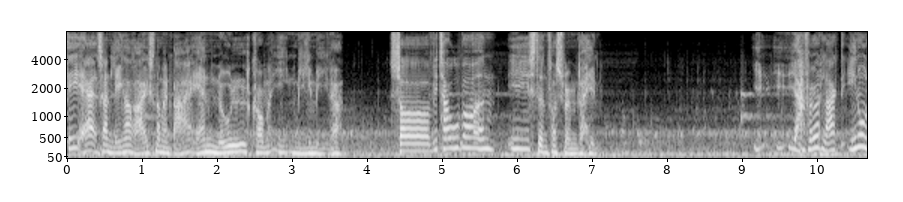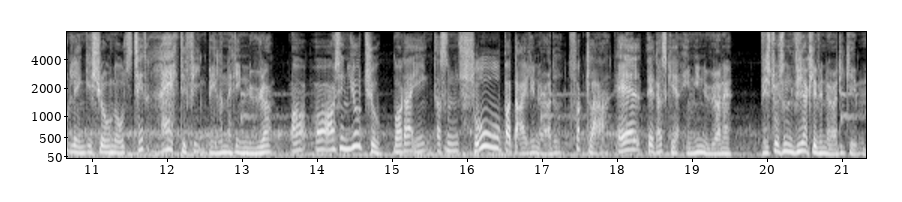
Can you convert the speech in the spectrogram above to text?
det er altså en længere rejse, når man bare er 0,1 mm. Så vi tager ubåden i stedet for at svømme derhen. Jeg har ført lagt endnu et link i show notes til et rigtig fint billede med din nyre, og, og også en YouTube, hvor der er en, der sådan super dejlig nørdet forklarer alt det, der sker inde i nyrerne, hvis du sådan virkelig vil nørde igennem.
